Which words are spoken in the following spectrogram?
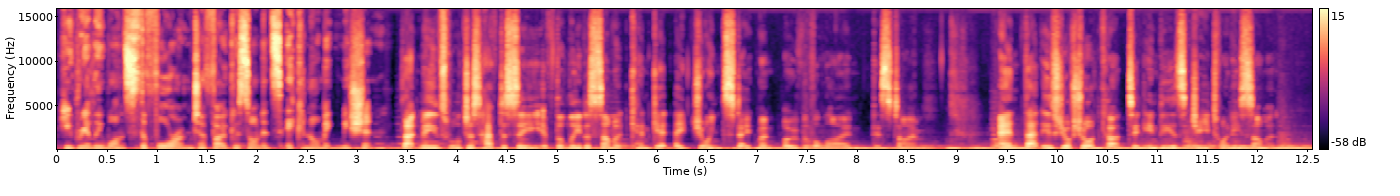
he really wants the forum to focus on its economic mission. That means we'll just have to see if the Leaders Summit can get a joint statement over the line this time. And that is your shortcut to India's G20 Summit.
